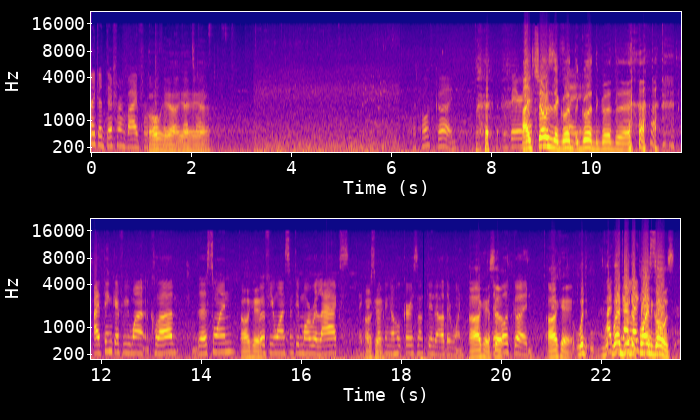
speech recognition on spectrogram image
Like a different vibe for Oh, both yeah, of them. yeah, that's yeah. why. They're both good. Very I chose the good, good, good. Uh, I think if you want club, this one. But okay, if you want something more relaxed, like you're Okay. smoking a hookah or something, the other one. okay. But they're So, both good. Okay. What, I where do I the like point goes? One.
